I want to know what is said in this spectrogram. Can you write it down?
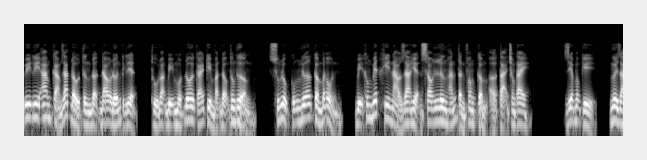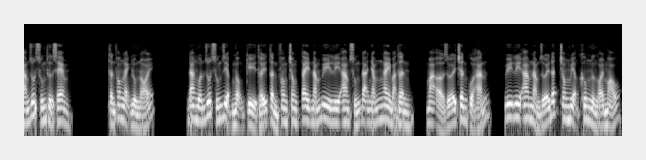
w i l l i am cảm giác đầu từng đợt đau đớn kịch liệt, thủ đoạn bị một đôi cái kìm vận động thông thường, súng lục cũng nữa cầm bất ổn, bị không biết khi nào ra hiện sau lưng hắn tần phong cầm ở tại trong tay. Diệp mộng kỳ, ngươi dám rút súng thử xem. Thần phong lạnh lùng nói. Đang muốn rút súng, diệp mộng kỳ thấy tần phong trong tay nắm w i l l i am súng đã nhắm ngay bản thân, mà ở dưới chân của hắn w i l l i am nằm dưới đất trong miệng không ngừng ói máu,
